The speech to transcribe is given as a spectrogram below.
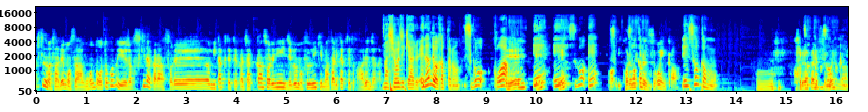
キツンはさ、でもさ、もう本当男の友情好きだから、それを見たくてというか、若干それに自分も雰囲気混ざりたくてとかあるんじゃない？まあ正直ある。え、なんでわかったの？すごっ。怖っ。えー、え？え？え？すごっ。え？あこれわかる？のすごいんか？え、そうかも。うん。これわかる？のすごいんか？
